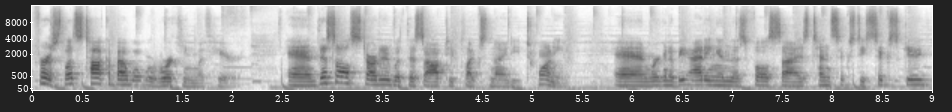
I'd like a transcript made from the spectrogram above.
First, let's talk about what we're working with here. And this all started with this Optiplex 9020. And we're going to be adding in this full-size 1066 gig.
